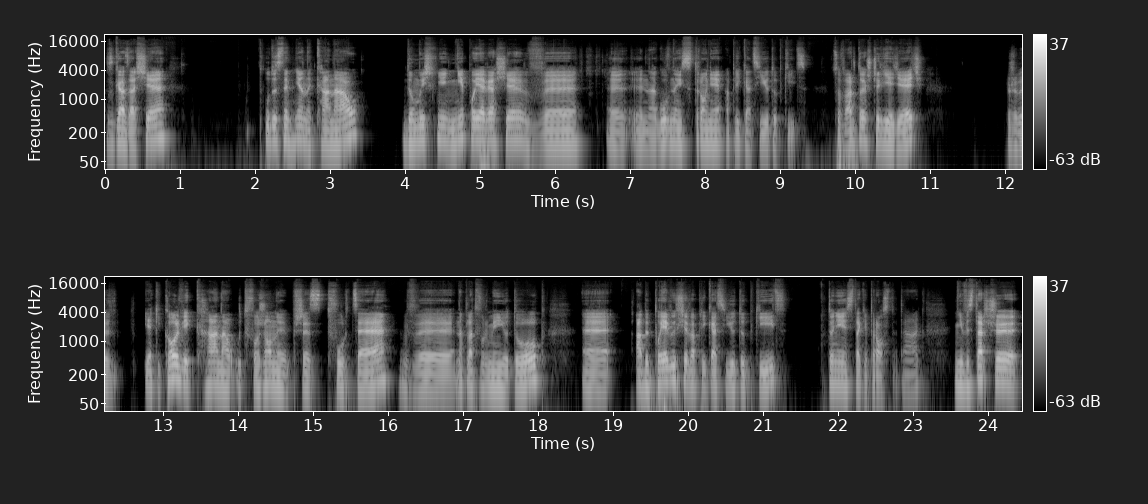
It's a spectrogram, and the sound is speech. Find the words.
Zgadza się. Udostępniany kanał domyślnie nie pojawia się w, e, na głównej stronie aplikacji YouTube Kids. Co warto jeszcze wiedzieć, żeby jakikolwiek kanał utworzony przez twórcę w, na platformie YouTube, e, aby pojawił się w aplikacji YouTube Kids, to nie jest takie proste, tak? Nie wystarczy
